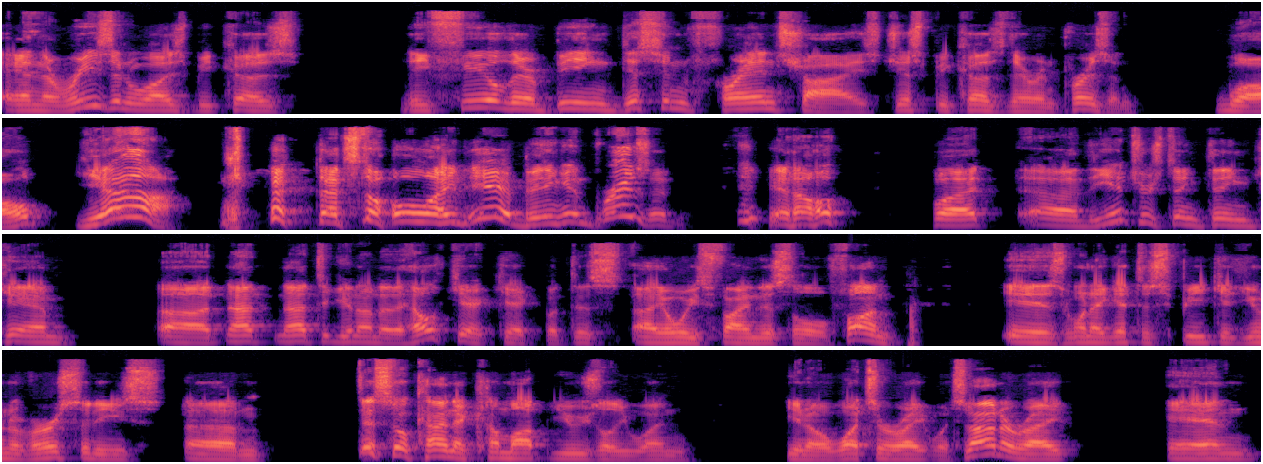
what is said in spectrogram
and the reason was because they feel they're being disenfranchised just because they're in prison. Well, yeah, that's the whole idea, being in prison, you know. But uh, the interesting thing, Cam, uh, not not to get onto the healthcare kick, but this I always find this a little fun, is when I get to speak at universities. Um, this will kind of come up usually when you know what's a right, what's not a right. And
